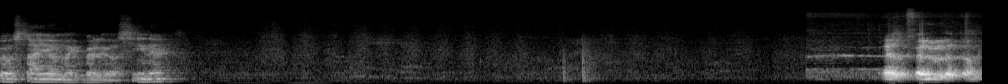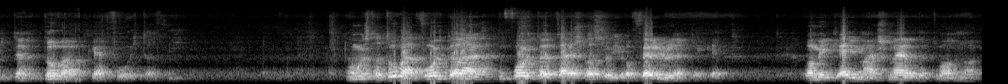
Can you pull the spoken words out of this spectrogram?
Ebből aztán jönnek belőle a színek. Ez a felület, amit tovább kell folytatni. Na most a tovább folytatás az, hogy a felületeket, amik egymás mellett vannak,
